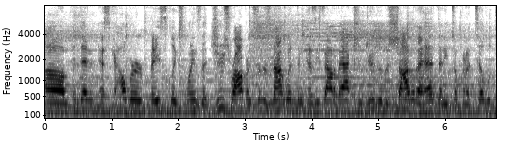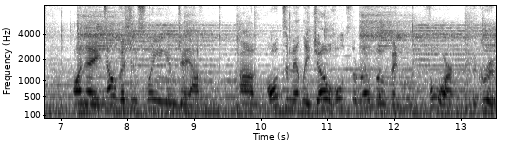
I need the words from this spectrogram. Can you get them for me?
Um, and then Excalibur basically explains that Juice Robinson is not with him because he's out of action due to the shot of the head that he took on a, til- on a television swinging MJF. Um, ultimately, Joe holds the rope open for the group.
